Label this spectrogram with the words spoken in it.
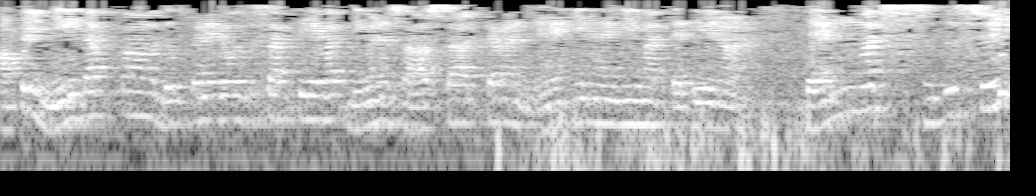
අපි මේ දක්වාම දුක්ඛ නිරෝධ සත්‍යයවත් නිවන සාක්ෂාත් කරන්නේ නැහැ කියන හැඟීමක් ඇති වෙනවා. දැන්ම සුදුසුයි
